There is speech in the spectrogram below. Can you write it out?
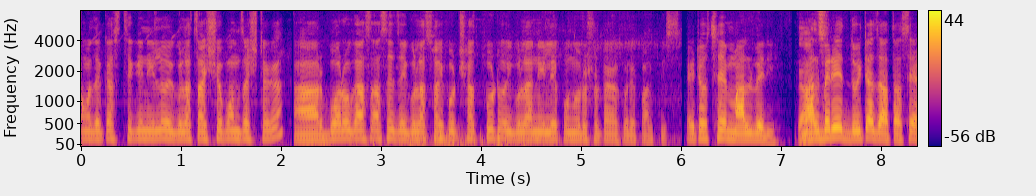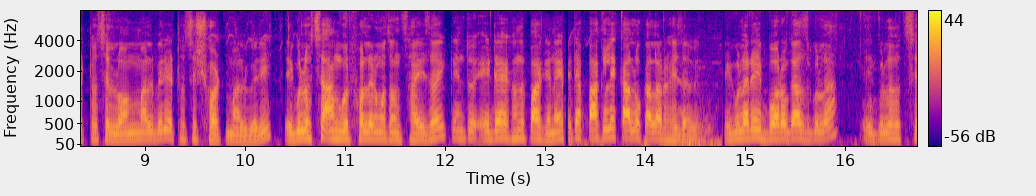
আমাদের কাছ থেকে নিলে ওইগুলা চারশো পঞ্চাশ টাকা। আর বড় গাছ আছে যেগুলা ছয় ফুট সাত ফুট ওইগুলা নিলে পনেরোশো টাকা করে পার পিস এটা হচ্ছে মালবেরি? মালবেরির দুইটা জাত আছে একটা হচ্ছে লং মালবেরি একটা হচ্ছে শর্ট মালবেরি এগুলো হচ্ছে আঙ্গুর ফলের মতন সাইজ হয় কিন্তু এটা এখনও পাকে নাই। এটা পাকলে কালো কালার হয়ে যাবে। এগুলার এই বড় গাছগুলা, এগুলো হচ্ছে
